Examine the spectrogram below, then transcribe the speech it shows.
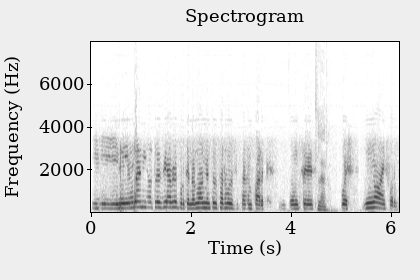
y ni una ni otra es viable porque normalmente los árboles están en parques. Entonces, pues no hay forma.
